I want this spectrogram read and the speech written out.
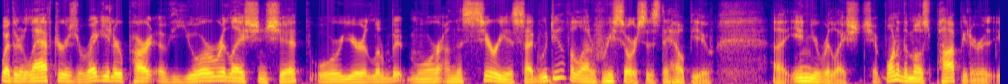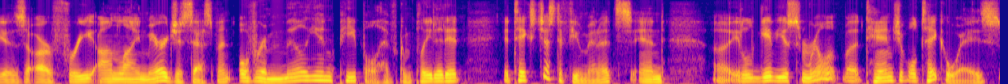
whether laughter is a regular part of your relationship or you're a little bit more on the serious side, we do have a lot of resources to help you uh, in your relationship. One of the most popular is our free online marriage assessment. Over a million people have completed it. It takes just a few minutes and uh, it'll give you some real uh, tangible takeaways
